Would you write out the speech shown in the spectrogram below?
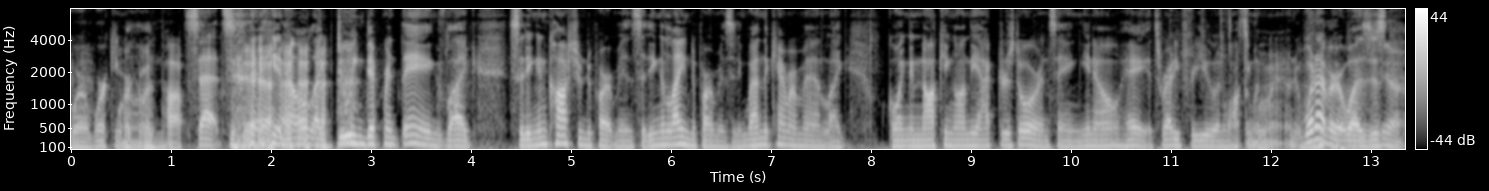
were working, Working with on pops. sets, you know, like doing different things, like sitting in costume department, sitting in lighting department, sitting behind the cameraman, like going and knocking on the actor's door and saying, you know, hey, it's ready for you, and walking cool. around, whatever it was, just Yeah,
